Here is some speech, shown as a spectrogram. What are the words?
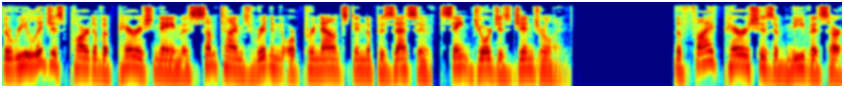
The religious part of a parish name is sometimes written or pronounced in the possessive, St. George's Gingerland. The five parishes of Nevis are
